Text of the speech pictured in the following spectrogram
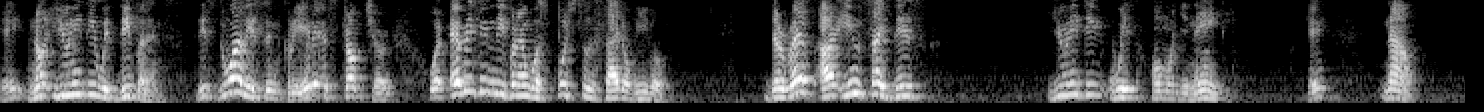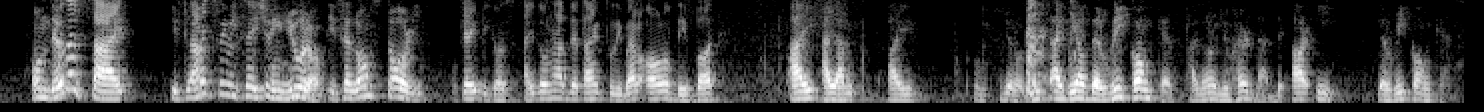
Okay? Not unity with difference. This dualism created a structure where everything different was pushed to the side of evil. The rest are inside this unity with homogeneity. Okay? Now, on the other side, Islamic civilization in Europe is a long story, okay, because I don't have the time to develop all of this, but I, I am, I, you know, this idea of the reconquest, I don't know if you heard that, the RE, the reconquest.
